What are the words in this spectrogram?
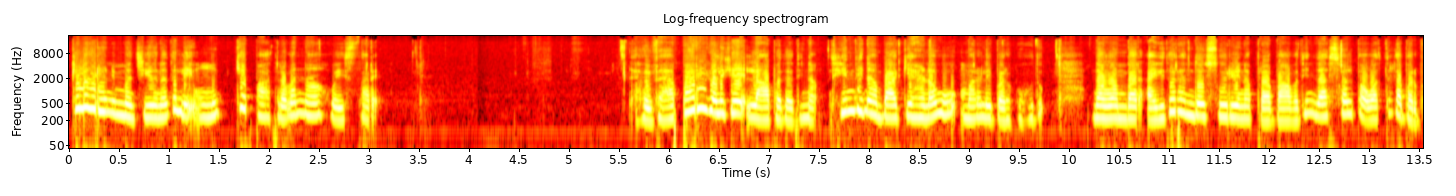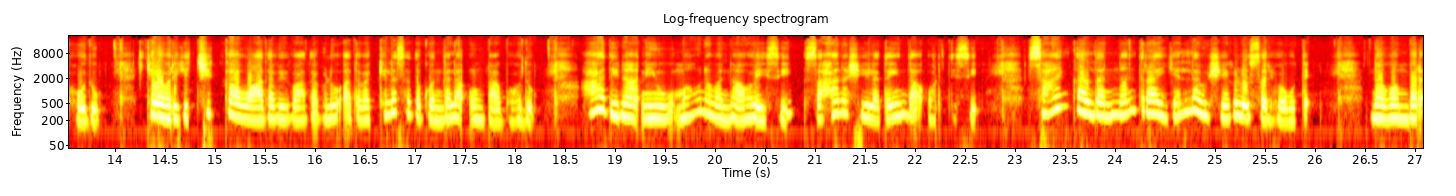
ಕೆಲವರು ನಿಮ್ಮ ಜೀವನದಲ್ಲಿ ಮುಖ್ಯ ಪಾತ್ರವನ್ನು ವಹಿಸ್ತಾರೆ. ವ್ಯಾಪಾರಿಗಳಿಗೆ ಲಾಭದ ದಿನ. ಹಿಂದಿನ ಬಾಕಿ ಹಣವು ಮರಳಿ ಬರಬಹುದು. ನವೆಂಬರ್ ಐದರಂದು ಸೂರ್ಯನ ಪ್ರಭಾವದಿಂದ ಸ್ವಲ್ಪ ಒತ್ತಡ ಬರಬಹುದು. ಕೆಲವರಿಗೆ ಚಿಕ್ಕ ವಾದ ವಿವಾದಗಳು ಅಥವಾ ಕೆಲಸದ ಗೊಂದಲ ಉಂಟಾಗಬಹುದು. ಆ ದಿನ ನೀವು ಮೌನವನ್ನು ವಹಿಸಿ, ಸಹನಶೀಲತೆಯಿಂದ ವರ್ತಿಸಿ. ಸಾಯಂಕಾಲದ ನಂತರ ಎಲ್ಲ ವಿಷಯಗಳು ಸರಿ ಹೋಗುತ್ತೆ ನವೆಂಬರ್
